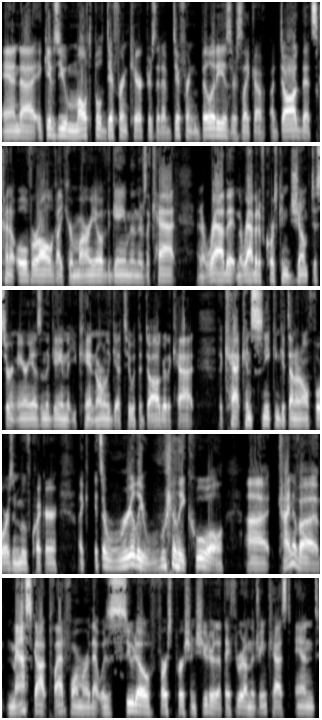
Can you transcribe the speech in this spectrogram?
And uh, it gives you multiple different characters that have different abilities. There's like a, a dog that's kind of overall like your Mario of the game, and then there's a cat and a rabbit, and the rabbit, of course, can jump to certain areas in the game that you can't normally get to with the dog or the cat. The cat can sneak and get down on all fours and move quicker. Like it's a really, really cool uh, kind of a mascot platformer that was pseudo first person shooter that they threw it on the Dreamcast. And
